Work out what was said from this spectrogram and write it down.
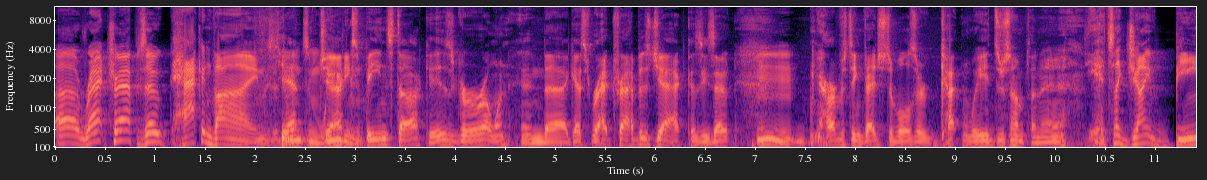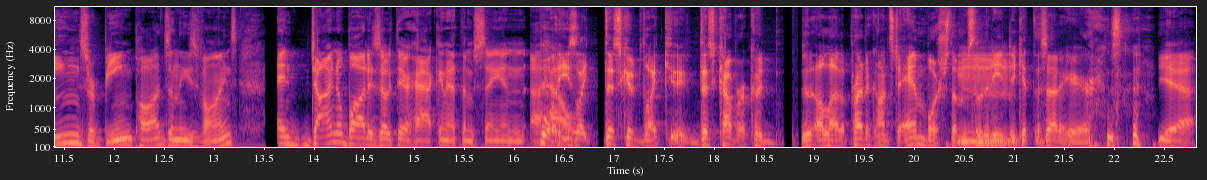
uh, Rat Trap is out hacking vines, yeah, doing some Jack's weeding. beanstalk is growing, and uh, I guess Rat Trap is Jack because he's out Mm. harvesting vegetables or cutting weeds or something. eh? Yeah, it's like giant beans or bean pods on these vines. And Dinobot is out there hacking at them, saying, uh, Well, how- he's like, this could like uh, this cover could allow the Predacons to ambush them, so they Mm. need to get this out of here. Yeah.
